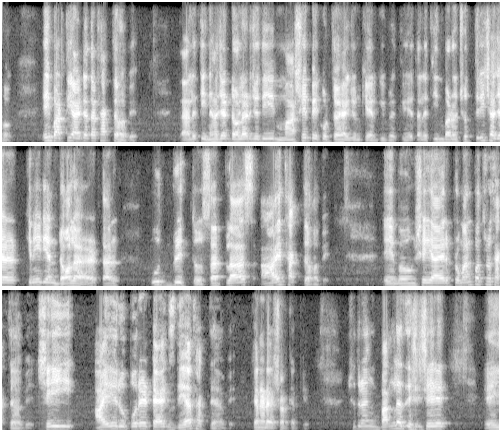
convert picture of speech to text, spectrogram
হোক, এই বাড়তি আয়টা তার থাকতে হবে। তাহলে তিন হাজার ডলার যদি মাসে পে করতে হয় একজন কেয়ার গিভারকে তাহলে তিন বারো ছত্রিশ হাজার কেনেডিয়ান ডলার তার উদ্বৃত্ত সারপ্লাস আয় থাকতে হবে। এবং সেই আয়ের প্রমাণপত্র থাকতে হবে। সেই আয়ের উপরে ট্যাক্স দেয়া থাকতে হবে কানাডা সরকারকে। সুতরাং বাংলাদেশে এই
